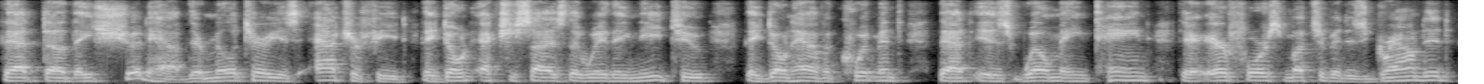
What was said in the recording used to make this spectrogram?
that uh, they should have. Their military is atrophied. They don't exercise the way they need to. They don't have equipment that is well maintained. Their air force, much of it is grounded.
